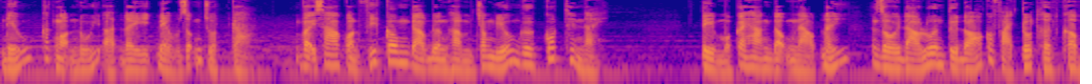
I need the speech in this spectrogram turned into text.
nếu các ngọn núi ở đây đều rỗng chuột cả, vậy sao còn phí công đào đường hầm trong miếu ngư cốt thế này? tìm một cái hang động nào đấy rồi đào luôn từ đó có phải tốt hơn không?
